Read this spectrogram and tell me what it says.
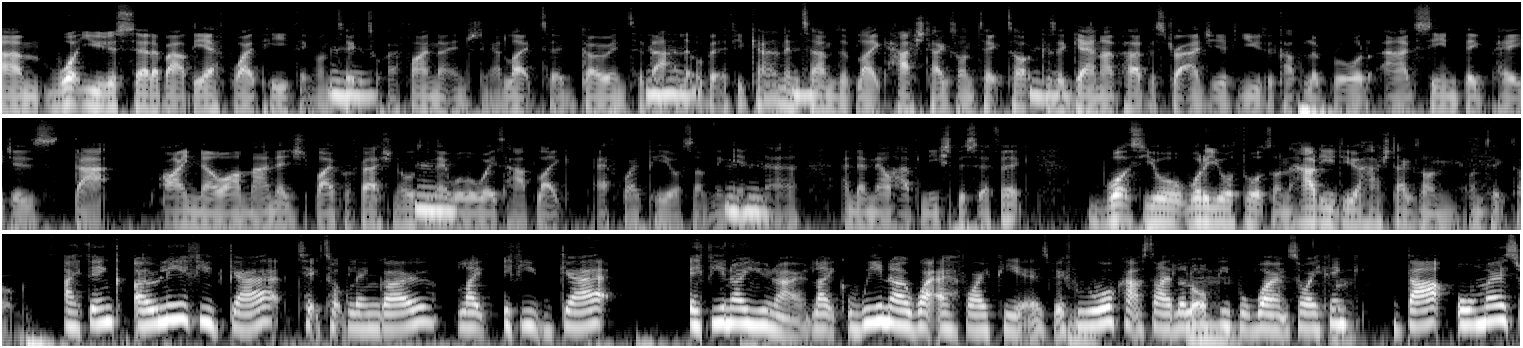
Um, what you just said about the FYP thing on mm-hmm. TikTok, I find that interesting. I'd like to go into that a mm-hmm. little bit if you can, in mm-hmm. terms of like hashtags on TikTok, because again, I've heard the strategy of use a couple abroad, and I've seen big pages that I know are managed by professionals, and they mm. will always have like FYP or something in mm-hmm. there, and then they'll have niche specific. What's your what are your thoughts on how do you do your hashtags on on TikTok? I think only if you get TikTok lingo, like if you get, if you know, you know, like we know what FYP is, but if we mm. walk outside, a lot of mm. people won't. So I think that almost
